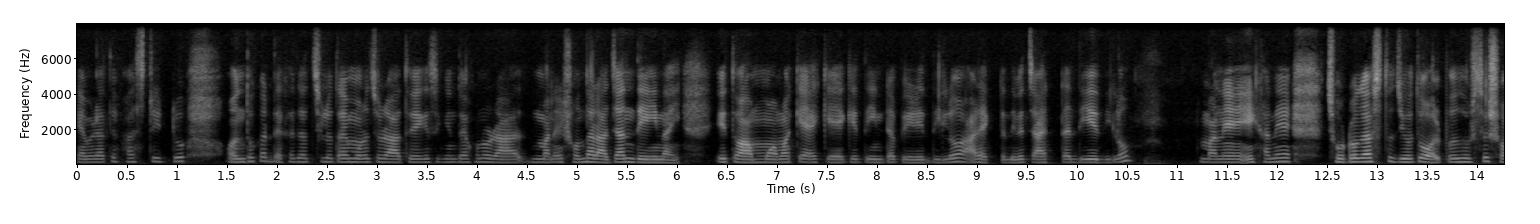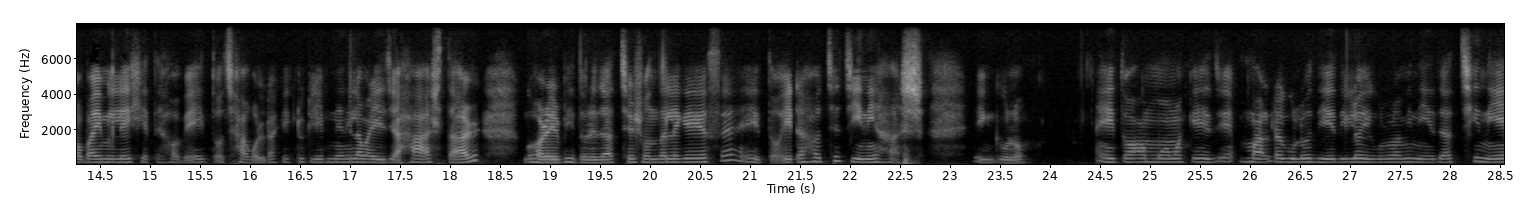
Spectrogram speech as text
ক্যামেরাতে ফার্স্টে একটু অন্ধকার দেখা যাচ্ছিল, তাই মনে হচ্ছে রাত হয়ে গেছে, কিন্তু এখনও রাত মানে সন্ধ্যার আজান দেই নাই, এই তো আম্মু আমাকে একে একে তিনটা পেরে দিল, আর একটা দেবে চারটা দিয়ে দিল। মানে এখানে ছোট গাছ তো যেহেতু অল্প ধরছে, সবাই মিলেই খেতে হবে। এই তো ছাগলটাকে একটু ক্লিপ নিয়ে নিলাম, আর এই যে হাঁস তার ঘরের ভিতরে যাচ্ছে, সন্ধ্যা লেগে গেছে। এই তো, এটা হচ্ছে চিনি হাঁস এইগুলো এই তো আম্মু আমাকে যে মালটাগুলো দিয়ে দিল, এগুলো আমি নিয়ে যাচ্ছি। নিয়ে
